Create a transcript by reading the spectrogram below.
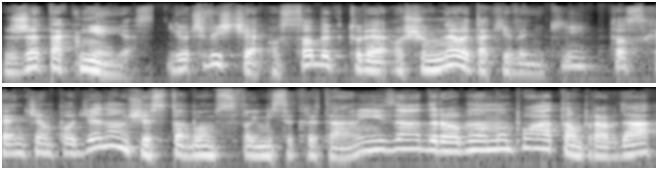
że tak nie jest. I oczywiście osoby, które osiągnęły takie wyniki, to z chęcią podzielą się z tobą swoimi sekretami za drobną opłatą, prawda?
